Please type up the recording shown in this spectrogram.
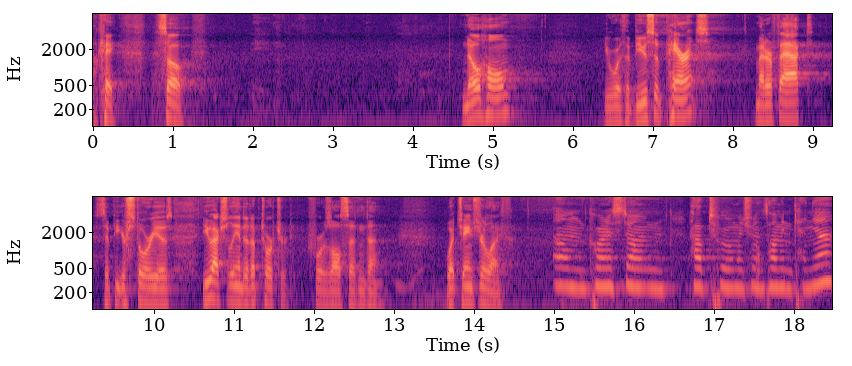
Okay. So, no home. You're with abusive parents. Matter of fact, Zippy, your story is you actually ended up tortured before it was all said and done. What changed your life? Um, Cornerstone helped Children's Home in Kenya,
